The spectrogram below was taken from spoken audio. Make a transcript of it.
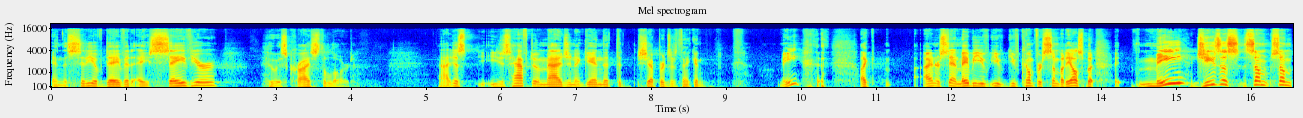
in the city of David a Savior who is Christ the Lord. I just, you just have to imagine again that the shepherds are thinking, me? like, I understand maybe you've, you've come for somebody else, but me? Jesus, some, some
